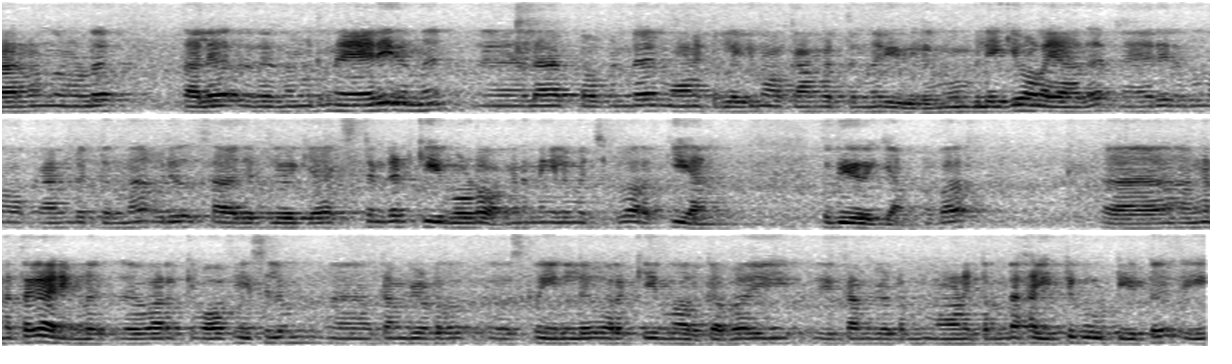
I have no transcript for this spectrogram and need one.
കാരണം നമ്മൾ തല നമുക്ക് നേരെ ഇരുന്ന് ലാപ്ടോപ്പിന്റെ മോണിറ്ററിലേക്ക് നോക്കാൻ പറ്റുന്ന രീതിയിൽ മുമ്പിലേക്ക് വളയാതെ നേരെ ഇരുന്ന് നോക്കാൻ പറ്റുന്ന ഒരു സാഹചര്യത്തിൽ വയ്ക്കുക എക്സ്റ്റൻഡ് കീബോർഡോ അങ്ങനെ എന്തെങ്കിലും വെച്ചിട്ട് വർക്ക് ചെയ്യാൻ ഉപയോഗിക്കാം. അപ്പോൾ അങ്ങനത്തെ കാര്യങ്ങൾ വർക്ക് ഓഫീസിലും കമ്പ്യൂട്ടർ സ്ക്രീനിൽ വർക്ക് ചെയ്യുന്നവർക്ക്. അപ്പോൾ ഈ കമ്പ്യൂട്ടർ മോണിറ്ററിന്റെ ഹൈറ്റ് കൂട്ടിയിട്ട് ഈ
